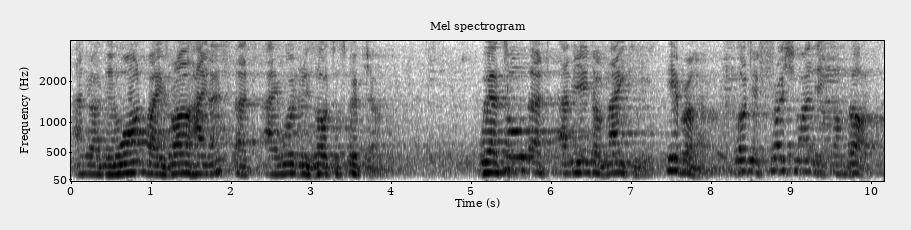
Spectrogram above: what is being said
and you have been warned by His Royal Highness that I would resort to scripture. We are told that at the age of 90, Abraham got a fresh mandate from God.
